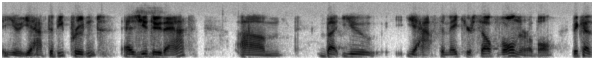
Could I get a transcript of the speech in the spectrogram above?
you you have to be prudent as you do that, um, but you you have to make yourself vulnerable because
